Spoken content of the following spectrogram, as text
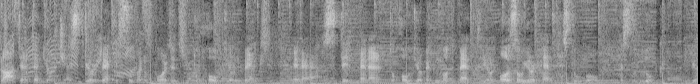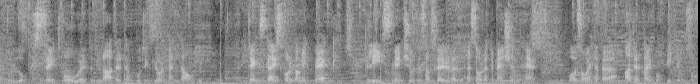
rather than your chest. Your back is super important to hold your back in a still manner, to hold your back not bent. Your, also, your head has to go, has to look. You have to look straight forward rather than putting your head down. Thanks guys for coming back. Please make sure to subscribe as already mentioned and also I have uh, other type of videos on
